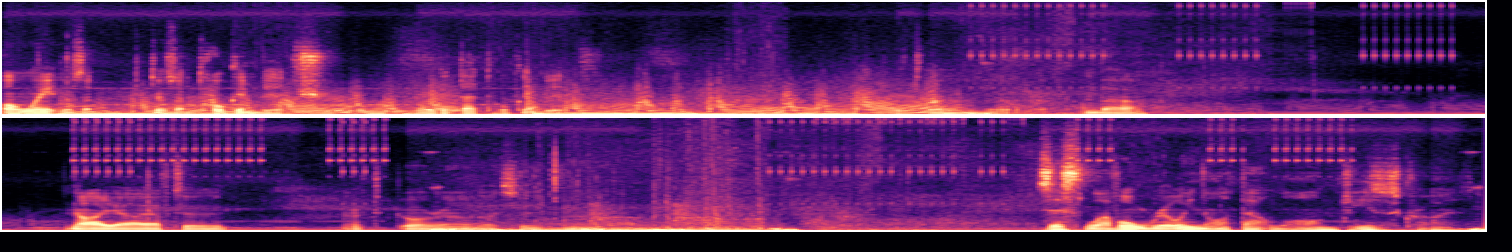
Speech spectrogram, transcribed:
Oh wait, there's a there's a token bitch. Where get that token bitch? I'm back. Nah, yeah, I have to I have to go around. I see. Is this level really not that long? Jesus Christ.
